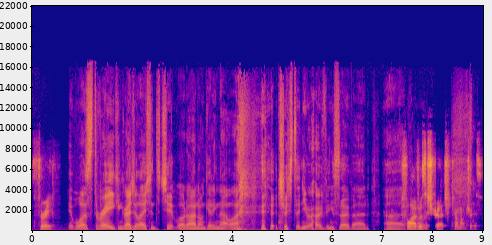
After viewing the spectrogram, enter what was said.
Three. It was three. Congratulations, Chip. Well done on getting that one. Tristan, you were hoping so bad. Uh, Five was a stretch. Come on, Tris.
